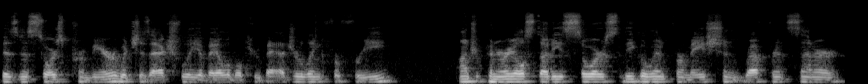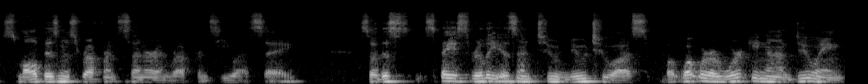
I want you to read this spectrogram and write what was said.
Business Source Premier, which is actually available through BadgerLink for free, Entrepreneurial Studies Source, Legal Information Reference Center, Small Business Reference Center, and Reference USA. So this space really isn't too new to us, but what we're working on doing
